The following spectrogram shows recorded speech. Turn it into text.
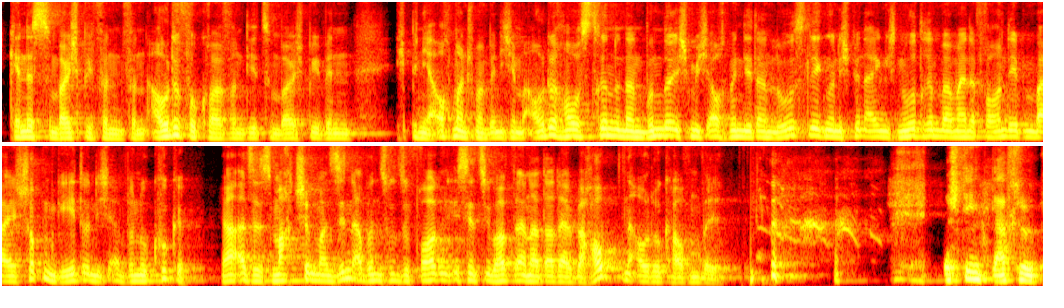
Ich kenne das zum Beispiel von, von Autoverkäufern, die zum Beispiel, wenn, ich bin ja auch manchmal, bin ich im Autohaus drin und dann wundere ich mich auch, wenn die dann loslegen und ich bin eigentlich nur drin, weil meine Frau nebenbei shoppen geht und ich einfach nur gucke. Ja, also es macht schon mal Sinn, ab und zu zu fragen, ist jetzt überhaupt einer da, der überhaupt ein Auto kaufen will? Das stimmt, absolut.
